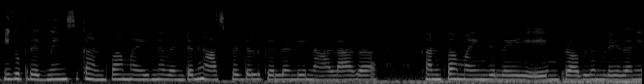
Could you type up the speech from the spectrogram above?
మీకు ప్రెగ్నెన్సీ కన్ఫామ్ అయిన వెంటనే హాస్పిటల్కి వెళ్ళండి. నాలాగా కన్ఫామ్ అయిందిలే ఏం ప్రాబ్లం లేదని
